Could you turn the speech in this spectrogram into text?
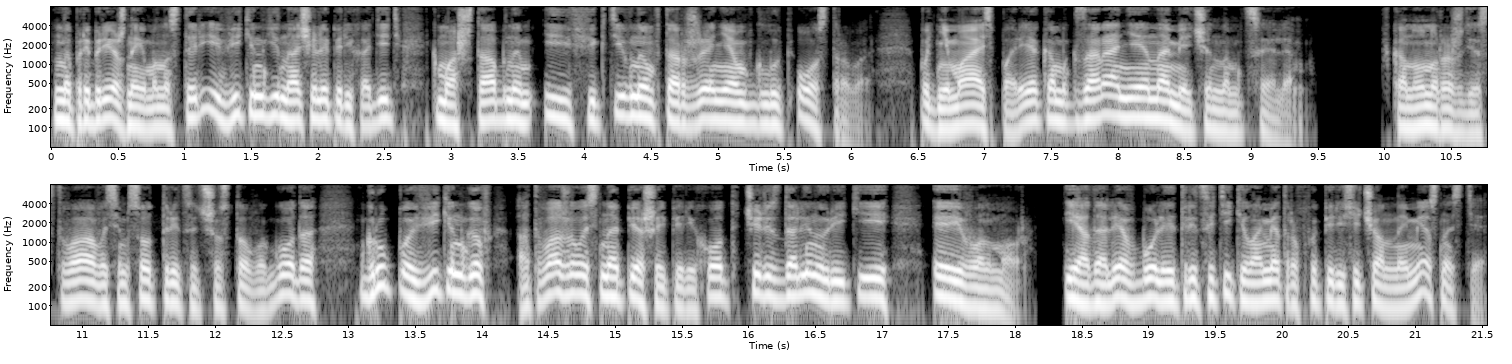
на прибрежные монастыри викинги начали переходить к масштабным и эффективным вторжениям вглубь острова, поднимаясь по рекам к заранее намеченным целям. В канун Рождества 836 года группа викингов отважилась на пеший переход через долину реки Эйвонмор, и, одолев более 30 километров по пересеченной местности,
